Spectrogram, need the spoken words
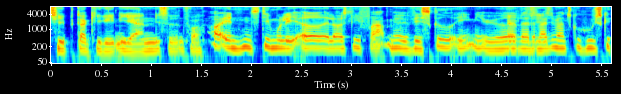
chip, der kigger ind i hjernen i stedet for. Og enten stimuleret, eller også lige frem med visket ind i øret, ja, hvad det var, det man skulle huske.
